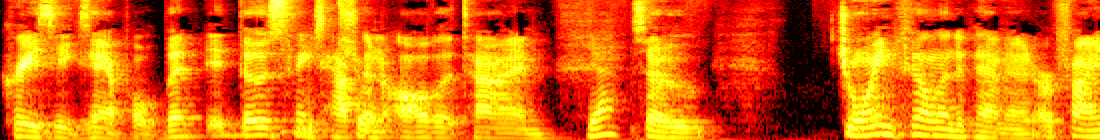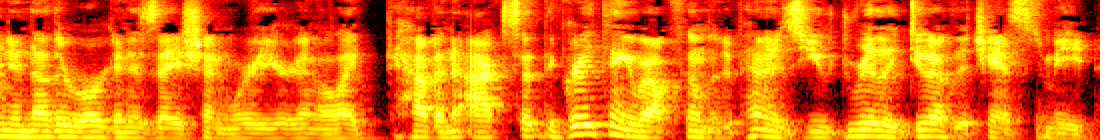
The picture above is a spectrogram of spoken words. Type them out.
crazy example, but it, those things happen sure. all the time. Yeah. So join Film Independent or find another organization where you're going to like have an access. The great thing about Film Independent is you really do have the chance to meet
